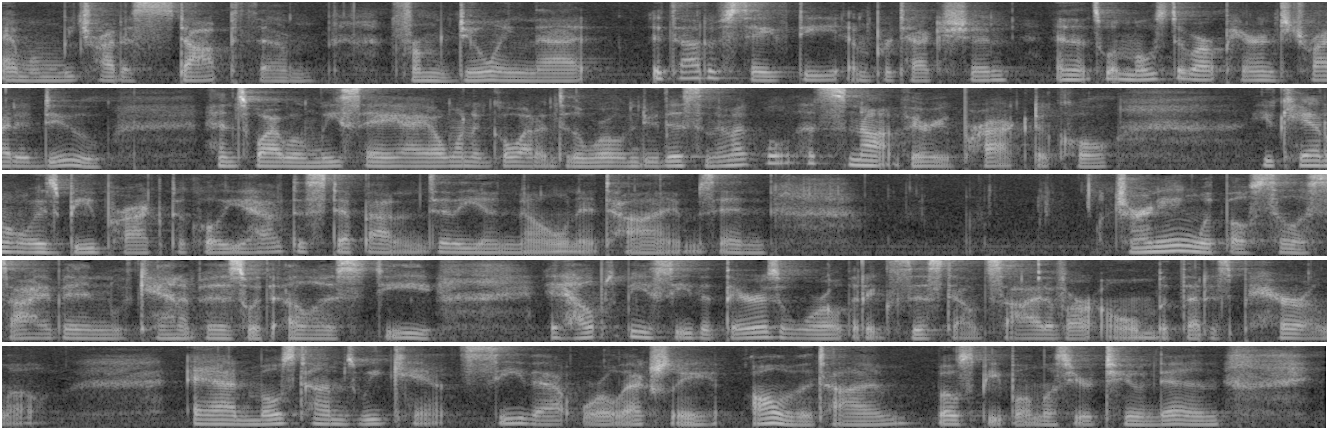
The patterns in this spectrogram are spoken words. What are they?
And when we try to stop them from doing that, it's out of safety and protection. And that's what most of our parents try to do. Hence why when we say, hey, I want to go out into the world and do this, and they're like, well, that's not very practical. You can't always be practical. You have to step out into the unknown at times. And journeying with both psilocybin, with cannabis, with LSD, it helps me see that there is a world that exists outside of our own, but that is parallel. And most times we can't see that world, actually, all of the time, most people, unless you're tuned in,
